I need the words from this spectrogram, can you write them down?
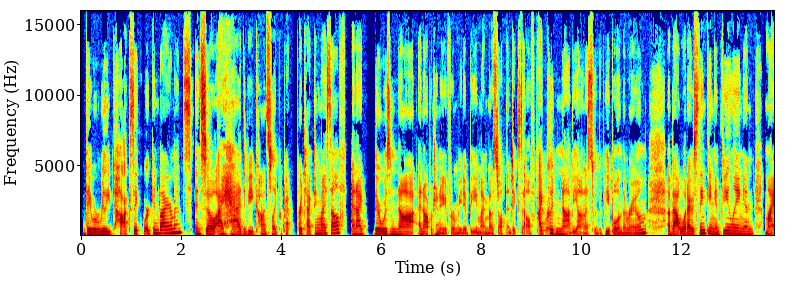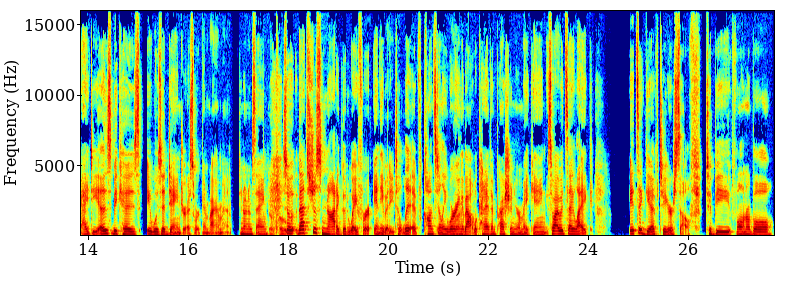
they were really toxic work environments, and so I had to be constantly pro- protecting myself. And I there was not an opportunity for me to be my most authentic self. I could not be honest with the people in the room about what I was thinking and feeling and my ideas because it was a dangerous work environment. Do you know what I'm saying? Totally. So that's just not a good way for anybody to live, constantly worrying Right. about what kind of impression you're making. So I would say, like, it's a gift to yourself to be vulnerable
